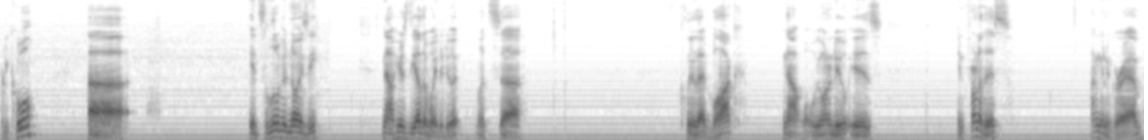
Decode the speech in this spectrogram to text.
Pretty cool. Uh, it's a little bit noisy. Now here's the other way to do it. Let's uh, clear that block. Now what we want to do is in front of this, I'm going to grab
